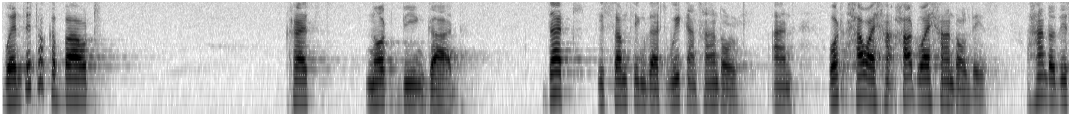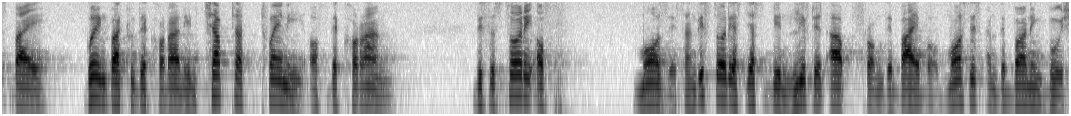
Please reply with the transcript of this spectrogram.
when they talk about Christ not being God, that is something that we can handle. And what, how, I, how do I handle this? I handle this by going back to the Quran. In chapter 20 of the Quran, there's a story of Moses. And this story has just been lifted up from the Bible Moses and the burning bush.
